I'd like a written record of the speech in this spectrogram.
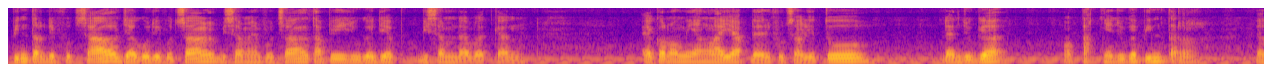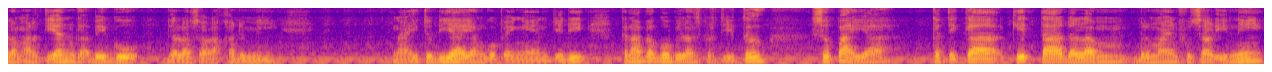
pinter di futsal jago di futsal bisa main futsal tapi juga dia bisa mendapatkan ekonomi yang layak dari futsal itu dan juga otaknya juga pinter dalam artian gak bego dalam soal akademi. Nah itu dia yang gue pengen. Jadi kenapa gue bilang seperti itu? Supaya ketika kita dalam bermain futsal ini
